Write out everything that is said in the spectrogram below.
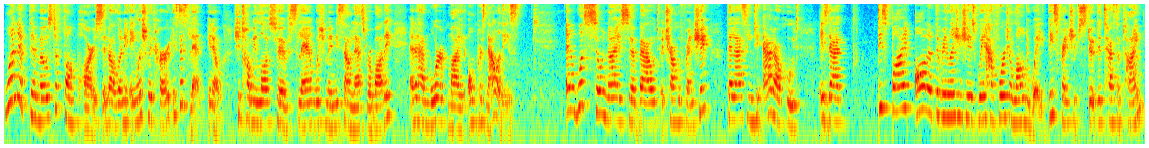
One of the most fun parts about learning English with her is the slang. You know, she taught me lots of slang which made me sound less robotic and I had more of my own personalities. And what's so nice about a childhood friendship that lasts into adulthood is that despite all of the relationships we have forged along the way, these friendships stood the test of time.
